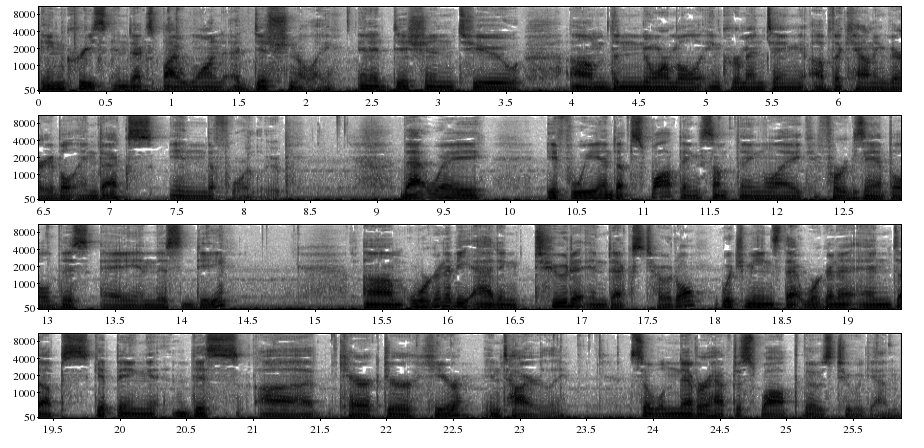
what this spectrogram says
increase index by one additionally, in addition to um, the normal incrementing of the counting variable index in the for loop. That way, if we end up swapping something like, for example, this A and this D, um, we're going to be adding two to index total, which means that we're going to end up skipping this uh, character here entirely. So we'll never have to swap those two again.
